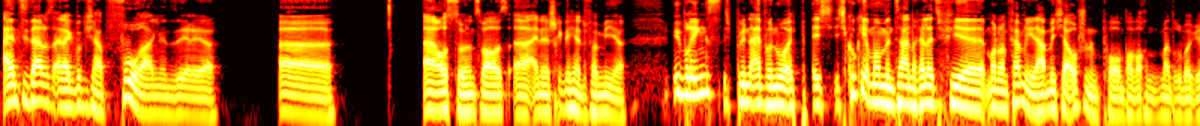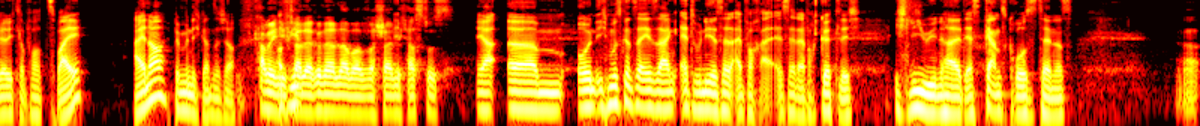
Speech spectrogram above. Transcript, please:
ein Zitat aus einer wirklich hervorragenden Serie äh, herauszuholen, und zwar aus äh, eine schrecklich nette Familie. Übrigens, ich bin einfach nur, ich, ich, ich gucke ja momentan relativ viel Modern Family, da habe ich ja auch schon vor ein paar Wochen mal drüber geredet, ich glaube vor zwei. Einer? Ich bin mir nicht ganz sicher. Ich kann mich nicht dran erinnern, aber wahrscheinlich hast du es. Ja, ähm, und ich muss ganz ehrlich sagen, Ed O'Neill ist halt einfach, ist halt einfach göttlich. Ich liebe ihn halt, er ist ganz großes Tennis. Ja.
